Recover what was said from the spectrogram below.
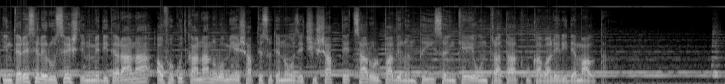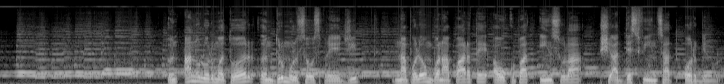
Interesele rusești în Mediterana au făcut ca în anul 1797 țarul Pavel I să încheie un tratat cu cavalerii de Malta. În anul următor, în drumul său spre Egipt, Napoleon Bonaparte a ocupat insula și a desființat ordinul.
